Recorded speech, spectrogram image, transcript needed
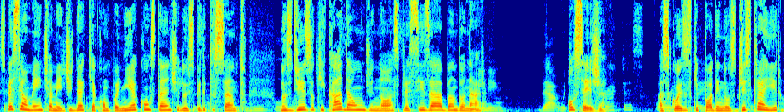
especialmente à medida que a companhia constante do Espírito Santo nos diz o que cada um de nós precisa abandonar. Ou seja, as coisas que podem nos distrair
